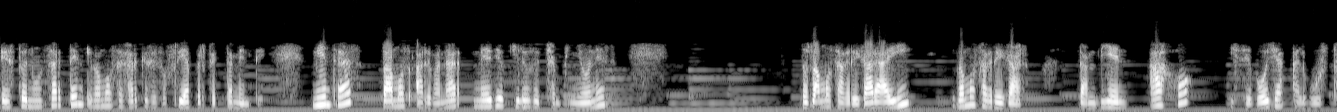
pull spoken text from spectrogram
esto en un sartén y vamos a dejar que se sofría perfectamente. Mientras vamos a rebanar medio kilo de champiñones. Los vamos a agregar ahí y vamos a agregar también ajo y cebolla al gusto.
